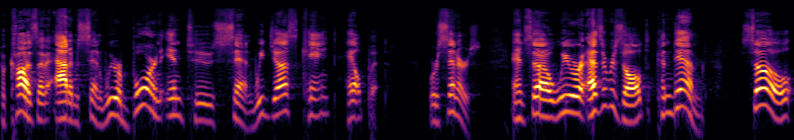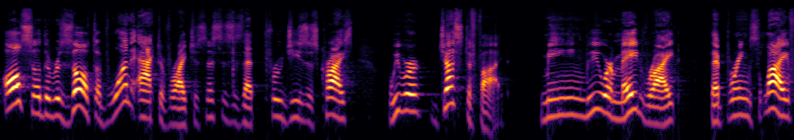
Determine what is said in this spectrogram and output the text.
because of Adam's sin. We were born into sin. We just can't help it. We're sinners. And so we were, as a result, condemned. So, also, the result of one act of righteousness is, is that through Jesus Christ, we were justified, meaning we were made right that brings life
